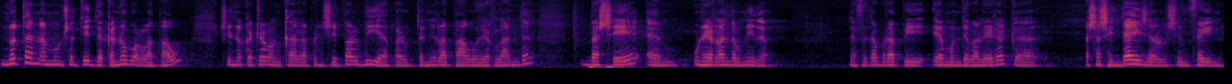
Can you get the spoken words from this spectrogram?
No tant en un sentit de que no vol la pau, sinó que troben que la principal via per obtenir la pau a Irlanda va ser eh, una Irlanda unida. De fet, el propi Eamon de Valera, que assassineix el Sinn Féin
